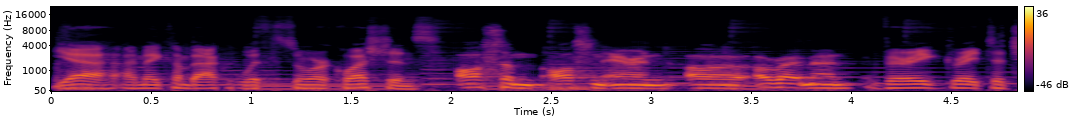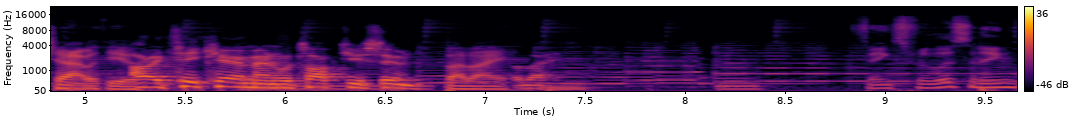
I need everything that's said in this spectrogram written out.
Yeah, I may come back with some more questions. Awesome, awesome, Aaron. Uh, all right, man. Very great to chat with you. All right, take care, man. We'll talk to you soon. Bye bye. Bye bye. Thanks for listening.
